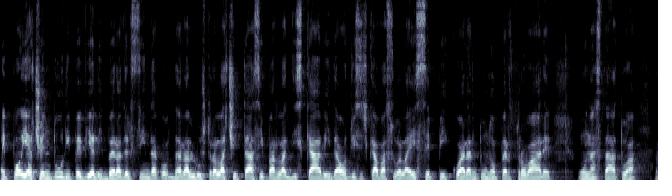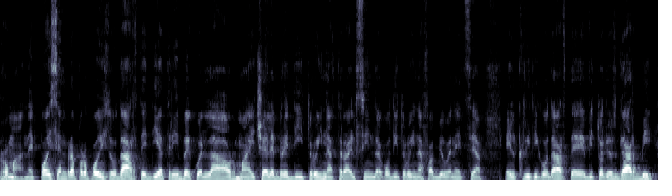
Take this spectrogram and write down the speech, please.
E poi a Centuripe, via libera del sindaco, darà lustro alla città, si parla di scavi, da oggi si scava sulla SP41 per trovare una statua romana. E poi sembra a proposito d'arte e diatribe, quella ormai celebre di Troina tra il sindaco di Troina Fabio Venezia e il critico d'arte Vittorio Sgarbi,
